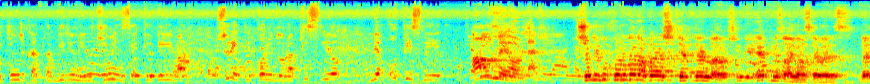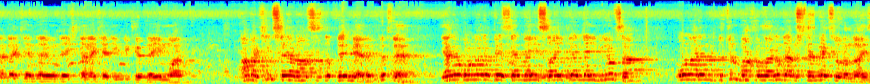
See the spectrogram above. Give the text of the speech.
ikinci katta birinin kiminse köpeği var. Sürekli koridora pisliyor ve o pisliği almıyorlar. Şimdi bu konuda da bayağı şikayetler var. Şimdi hepimiz hayvan severiz. Benim de kendi evimde iki tane kedim, bir köpeğim var. Ama kimseye rahatsızlık vermeyelim lütfen. Yani onları beslenmeyi, sahiplenmeyi biliyorsa onların bütün bakımlarını da üstlenmek zorundayız.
